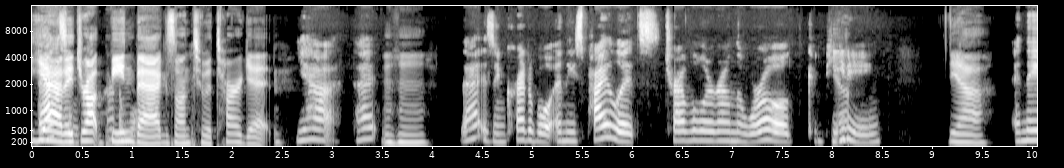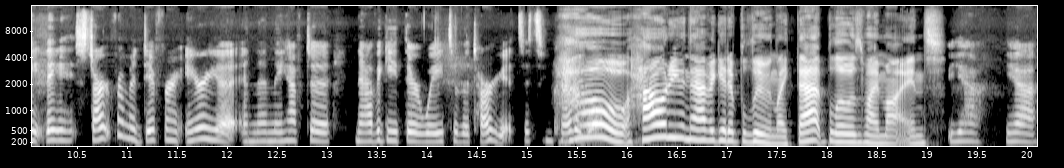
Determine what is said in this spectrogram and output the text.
Yeah, they drop bean bags onto a target. Yeah, that hmm that is incredible. And these pilots travel around the world competing. Yeah. And they, they start from a different area and then they have to navigate their way to the targets. It's incredible. How how do you navigate a balloon? Like that blows my mind. Yeah, yeah.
